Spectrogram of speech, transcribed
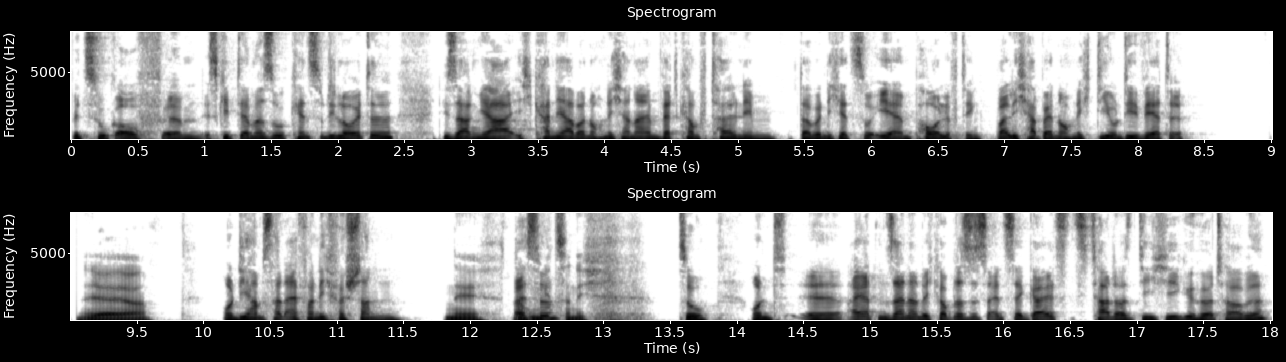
Bezug auf, ähm, es gibt ja immer so, kennst du die Leute, die sagen, ja, ich kann ja aber noch nicht an einem Wettkampf teilnehmen. Da bin ich jetzt so eher im Powerlifting, weil ich habe ja noch nicht die und die Werte. Ja, ja. Und die haben es halt einfach nicht verstanden. Nee, darum Weißt du? geht's ja nicht. So, und äh, Ayrton Senna, ich glaube, das ist eins der geilsten Zitate, die ich je gehört habe.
